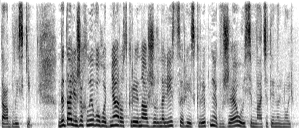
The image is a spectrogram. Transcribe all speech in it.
та близькі. Деталі жахливого дня розкриє наш журналіст Сергій Скрипник вже о 18.00.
